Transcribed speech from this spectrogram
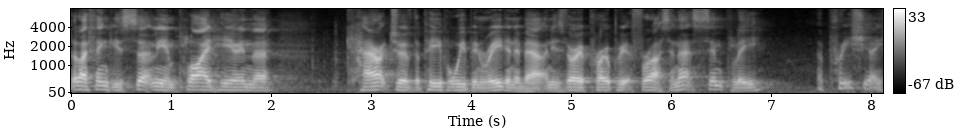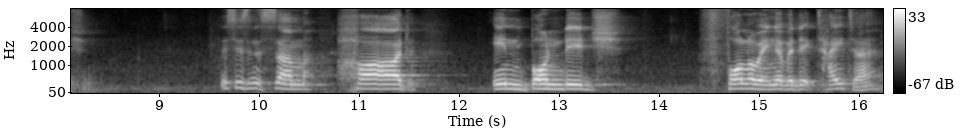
that I think is certainly implied here in the character of the people we've been reading about and is very appropriate for us, and that's simply appreciation. This isn't some hard, in bondage following of a dictator.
